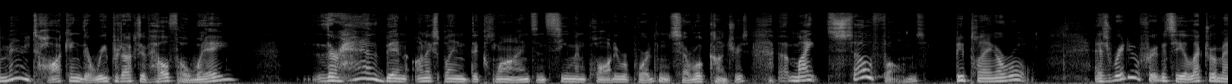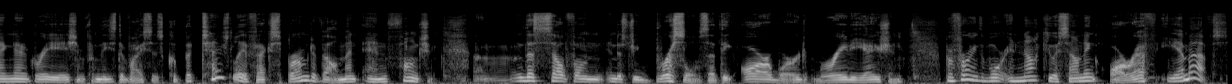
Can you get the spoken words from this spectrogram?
men talking their reproductive health away? There have been unexplained declines in semen quality reported in several countries. Uh, might cell phones be playing a role? as radiofrequency electromagnetic radiation from these devices could potentially affect sperm development and function. Um, the cell phone industry bristles at the R word, radiation, preferring the more innocuous-sounding RF EMFs.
